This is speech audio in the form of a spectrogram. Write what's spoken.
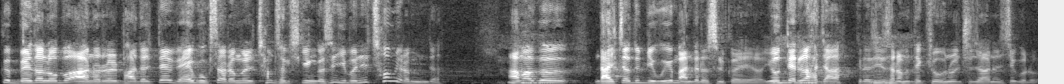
그 메달 오브 아너를 받을 때 외국 사람을 참석시킨 것은 이번이 처음이랍니다. 아마 그 날짜도 미국이 만들었을 거예요. 요 때를 하자. 그래서 이 사람한테 교훈을 주자는 식으로.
